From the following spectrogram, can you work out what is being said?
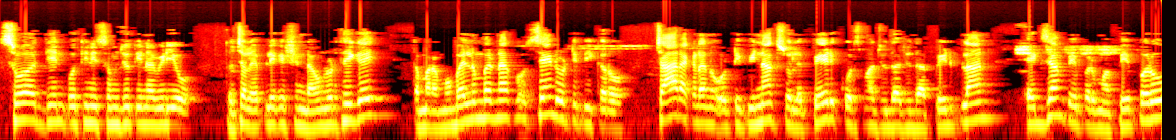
સ્વ અધ્યયન પોથીની સમજૂતીના વીડિયો. તો ચલો એપ્લિકેશન ડાઉનલોડ થઈ ગઈ. તમારા મોબાઈલ નંબર નાખો સેન્ડ ઓટીપી કરો. ચાર આંકડાનો ઓટીપી નાખશો એટલે પેડ કોર્સમાં જુદા જુદા પેડ પ્લાન એક્ઝામ પેપરમાં પેપરો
